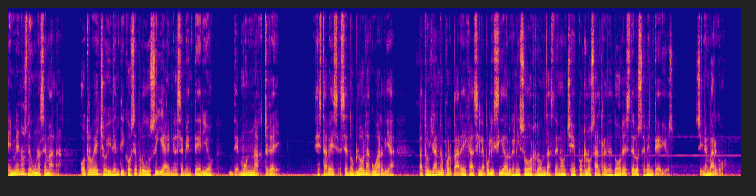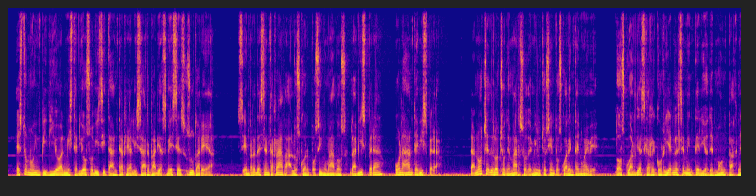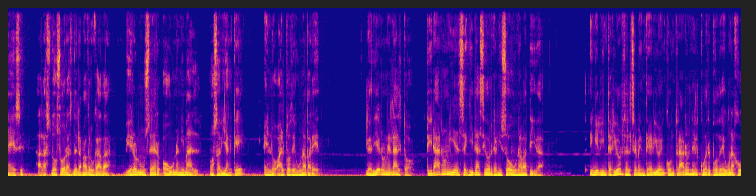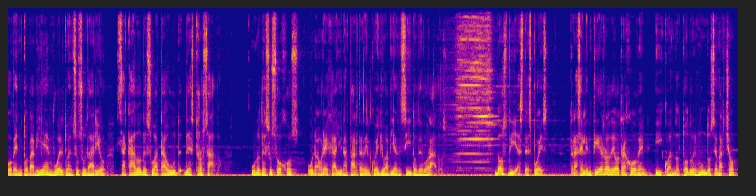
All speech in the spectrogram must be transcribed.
En menos de una semana, otro hecho idéntico se producía en el cementerio de Montmartre. Esta vez se dobló la guardia patrullando por parejas y la policía organizó rondas de noche por los alrededores de los cementerios. Sin embargo, esto no impidió al misterioso visitante realizar varias veces su tarea. siempre desenterraba a los cuerpos inhumados la víspera o la antevíspera. La noche del 8 de marzo de 1849, dos guardias que recorrían el cementerio de Montparnasse a las dos horas de la madrugada vieron un ser o un animal, no sabían qué, en lo alto de una pared. Le dieron el alto, tiraron y enseguida se organizó una batida. En el interior del cementerio encontraron el cuerpo de una joven todavía envuelto en su sudario, sacado de su ataúd destrozado. Uno de sus ojos, una oreja y una parte del cuello habían sido devorados. Dos días después, tras el entierro de otra joven y cuando todo el mundo se marchó,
